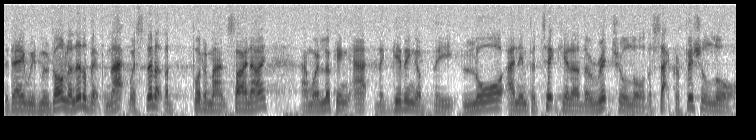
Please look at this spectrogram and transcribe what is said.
Today we've moved on a little bit from that. We're still at the foot of Mount Sinai and we're looking at the giving of the law and in particular the ritual law, the sacrificial law.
